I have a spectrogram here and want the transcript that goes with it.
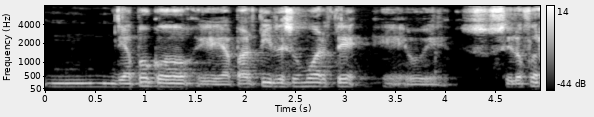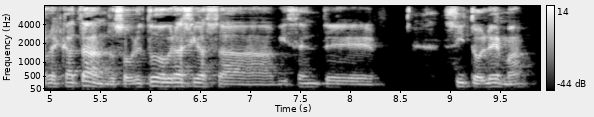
mm, de a poco, eh, a partir de su muerte, eh, se lo fue rescatando, sobre todo gracias a Vicente Cito Lema,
